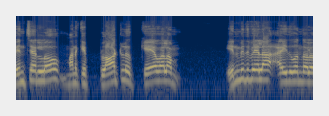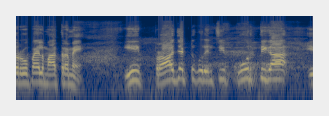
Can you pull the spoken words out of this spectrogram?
వెంచర్లో మనకి ప్లాట్లు కేవలం ఎనిమిది వేల ఐదు వందల రూపాయలు మాత్రమే ఈ ప్రాజెక్ట్ గురించి పూర్తిగా ఈ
